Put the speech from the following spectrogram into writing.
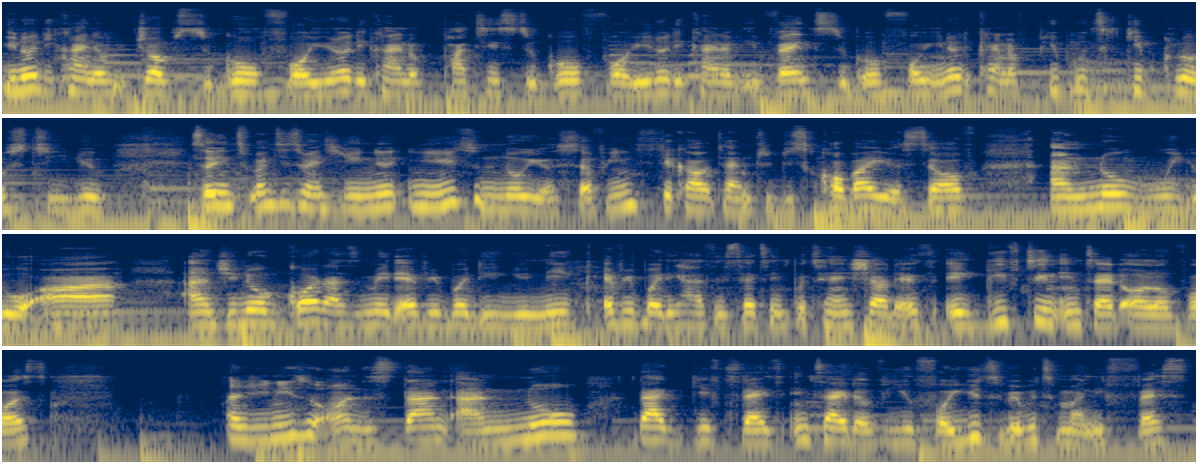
You know the kind of jobs to go for you know the kind of parties to go for you know the kind of events to go for you know the kind of people to keep close to you. So in 2020 you, know, you need to know yourself. You need to take out time to discover yourself and know who you are. And you know god has made everybody unique. Everybody has a certain potential. There's a gifting inside all of us and you need to understand and know that gift that is inside of you for you to be able to manifest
